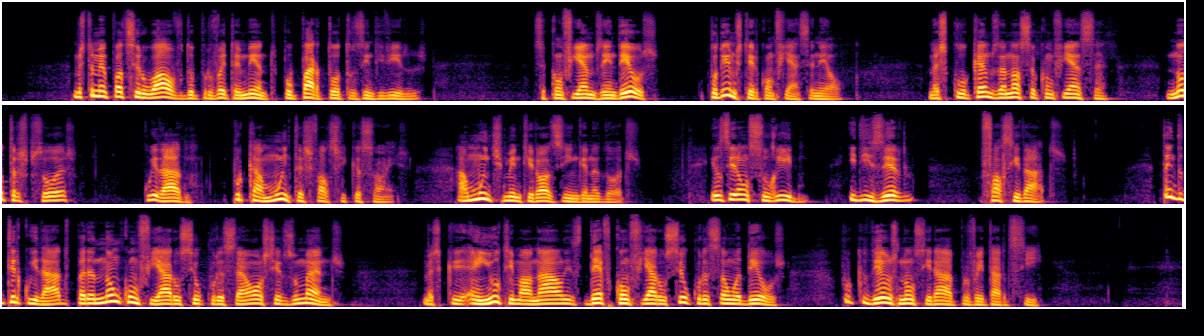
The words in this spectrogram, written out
mas também pode ser o alvo de aproveitamento por parte de outros indivíduos. Se confiamos em Deus, podemos ter confiança nele. Mas se colocamos a nossa confiança noutras pessoas, cuidado, porque há muitas falsificações. Há muitos mentirosos e enganadores. Eles irão sorrir e dizer falsidades. Tem de ter cuidado para não confiar o seu coração aos seres humanos, mas que, em última análise, deve confiar o seu coração a Deus, porque Deus não se irá aproveitar de si.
